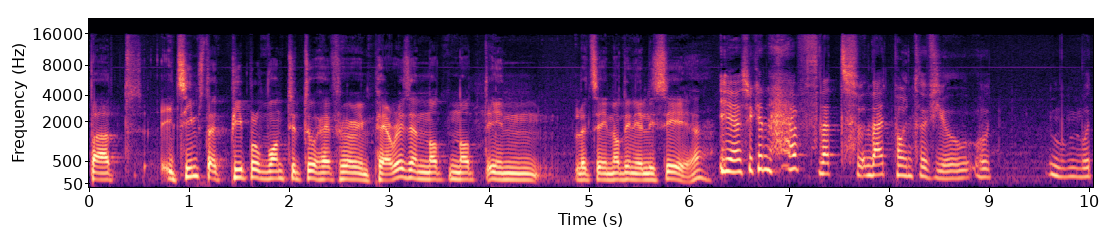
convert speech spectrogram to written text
But it seems that people wanted to have her in Paris and not not in let's say, not in Elysee. Eh? Yes, you can have that that point of view. Would, would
